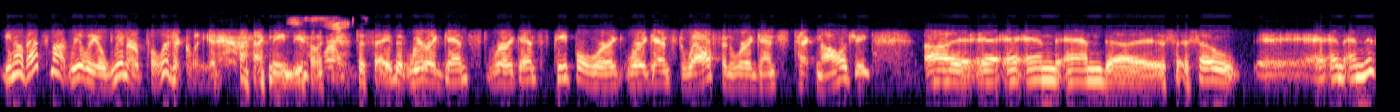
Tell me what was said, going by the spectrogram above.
you know that's not really a winner politically. I mean, you know, right. to say that we're against we're against people, we're we're against wealth, and we're against technology. Uh, and and uh, so and and this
